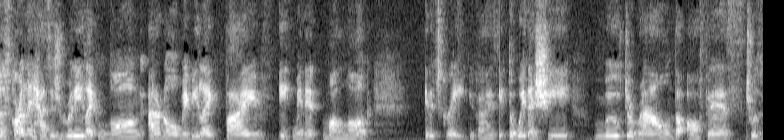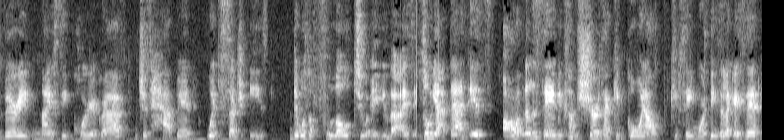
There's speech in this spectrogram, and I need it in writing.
the Scarlett has this really like long, I don't know, maybe like five, eight minute monologue. And it's great, you guys. The way that she moved around the office, which was very nicely choreographed, just happened with such ease. There was a flow to it, you guys. So yeah, that is all I'm gonna say because I'm sure as I keep going I'll keep saying more things. And like I said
